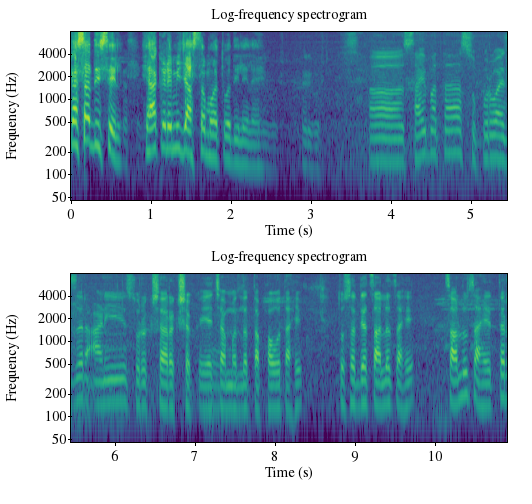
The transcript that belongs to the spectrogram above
कसा दिसेल ह्याकडे मी जास्त महत्त्व दिलेलं आहे. साहेब आता सुपरवायझर आणि सुरक्षा रक्षक याच्यामधला तफावत आहे. तो सध्या चालच आहे. चालूच आहे. तर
